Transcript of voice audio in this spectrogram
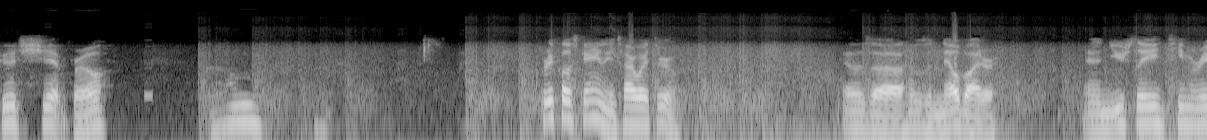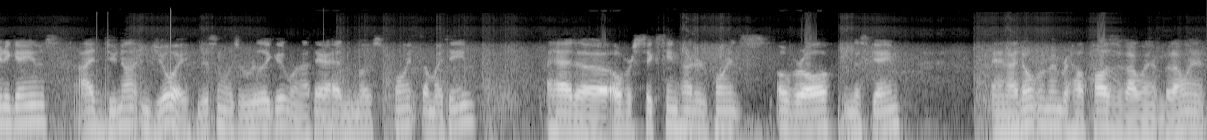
good shit, bro. Um, pretty close game the entire way through. It was a it was a nail biter, and usually team arena games I do not enjoy. This one was a really good one. I think I had the most points on my team. I had uh, over 1,600 points overall in this game, and I don't remember how positive I went, but I went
